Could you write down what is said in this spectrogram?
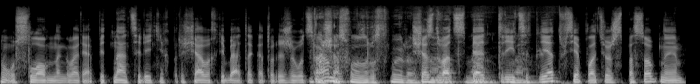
ну, условно говоря, 15-летних прыщавых ребята, которые живут с да, сейчас возраст вырос. Сейчас да, 25-30 да, да. лет, все платежеспособные.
